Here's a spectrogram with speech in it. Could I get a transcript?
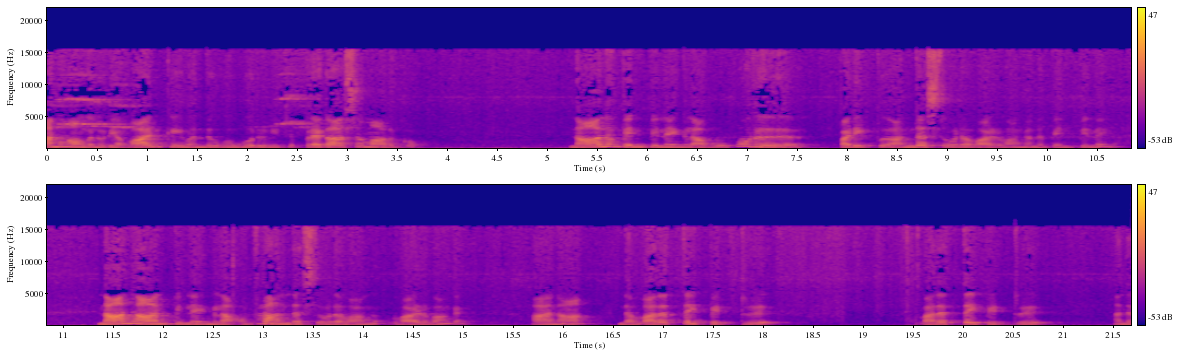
ஆனால் அவங்களுடைய வாழ்க்கை வந்து ஒவ்வொரு வீட்டு பிரகாசமாக இருக்கும். நாலும் பெண் பிள்ளைங்களா ஒவ்வொரு படிப்பு அந்தஸ்தோடு வாழ்வாங்க அந்த பெண் பிள்ளைங்க. நாலு ஆண் பிள்ளைங்களா? அவ்வளோ அந்தஸ்தோட வாங்க வாழ்வாங்க. ஆனால் இந்த வரத்தை பெற்று வரத்தை பெற்று அந்த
